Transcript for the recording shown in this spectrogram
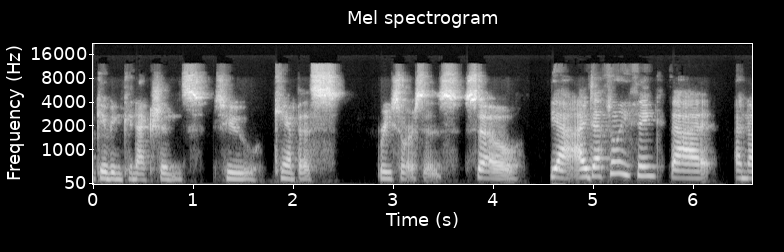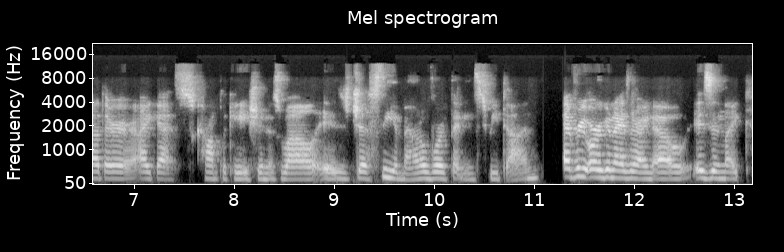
giving connections to campus resources. So, yeah, I definitely think that another, I guess, complication as well is just the amount of work that needs to be done. Every organizer I know is in like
